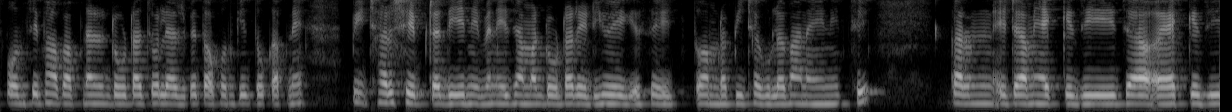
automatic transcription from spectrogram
স্পঞ্জি ভাব আপনার ডোটা চলে আসবে, তখন কিন্তু আপনি পিঠার শেপটা দিয়ে নেবেন। এই যে আমার ডোটা রেডি হয়ে গেছে, এই তো আমরা পিঠাগুলো বানিয়ে নিচ্ছি। কারণ এটা আমি এক কেজি যা এক কেজি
